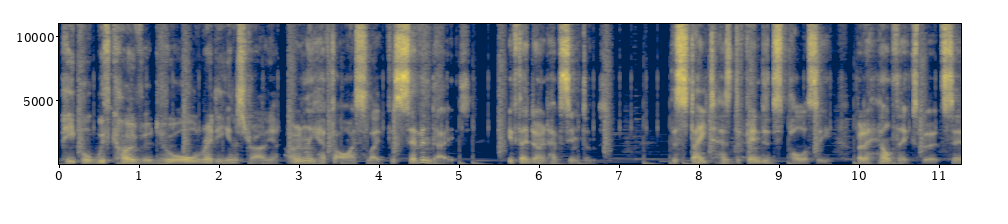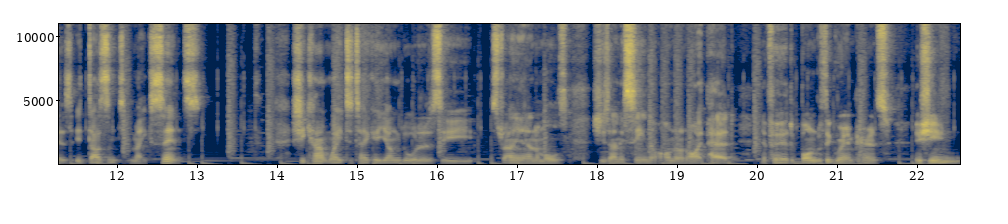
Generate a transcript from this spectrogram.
people with COVID who are already in Australia only have to isolate for seven days if they don't have symptoms. The state has defended its policy, but a health expert says it doesn't make sense. She can't wait to take her young daughter to see Australian animals she's only seen on an iPad and for her to bond with her grandparents, who she,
